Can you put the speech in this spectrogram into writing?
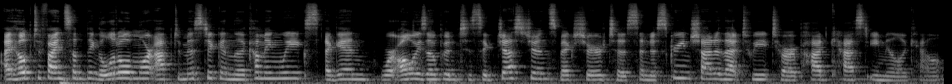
I hope to find something a little more optimistic in the coming weeks. Again, we're always open to suggestions. Make sure to send a screenshot of that tweet to our podcast email account.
